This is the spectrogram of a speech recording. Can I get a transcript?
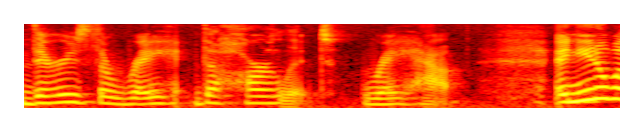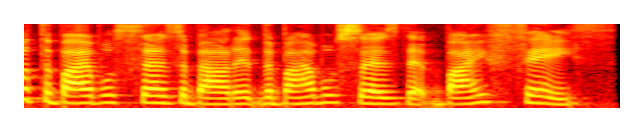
there is the, Rah- the harlot Rahab. And you know what the Bible says about it? The Bible says that by faith,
